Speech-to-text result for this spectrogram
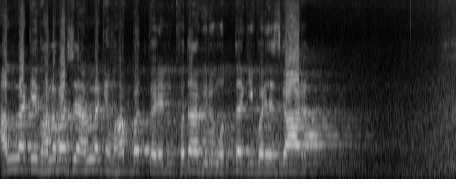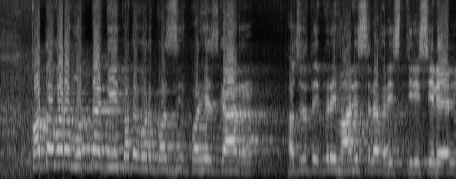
আল্লাহকে ভালোবাসে, আল্লাহকে মহাব্বত করেন। খোদা বিরু মোত্তাকি পরহেজগার। কত বড় মোত্তাকি, কত বড় পরহেজগার। হজরত ইব্রাহিম আলী ইসলামের স্ত্রী ছিলেন।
